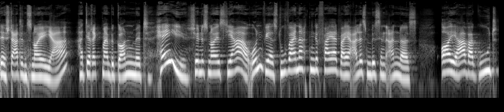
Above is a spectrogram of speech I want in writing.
Der Start ins neue Jahr hat direkt mal begonnen mit Hey, schönes neues Jahr. Und wie hast du Weihnachten gefeiert? War ja alles ein bisschen anders. Oh ja, war gut.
